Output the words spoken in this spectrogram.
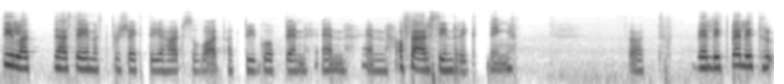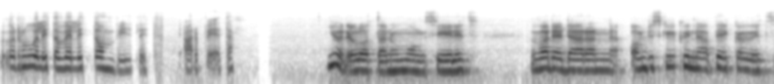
Till att det här senaste projektet jag hade så var att bygga upp en, en, en affärsinriktning så att väldigt, väldigt roligt och väldigt ombytligt arbete. Jo, det låter nog mångsidigt. Vad det där, om du skulle kunna peka ut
